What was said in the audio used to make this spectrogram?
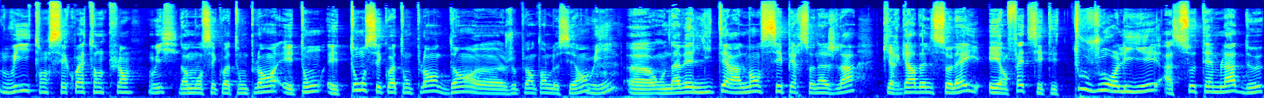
Oui, ton c'est quoi ton plan? Oui. Dans mon c'est quoi ton plan et ton et ton c'est quoi ton plan dans euh, Je peux entendre l'océan. Oui. Euh, on avait littéralement ces personnages là qui regardaient le soleil et en fait c'était toujours lié à ce thème-là de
